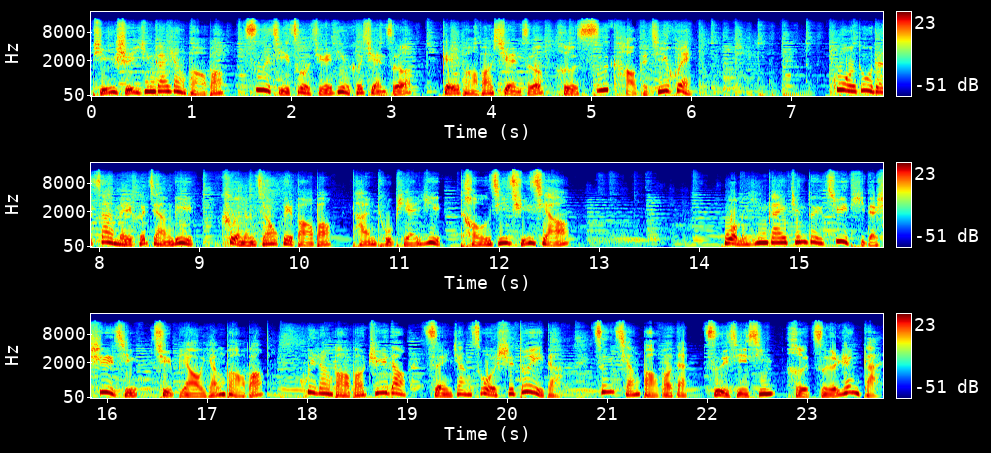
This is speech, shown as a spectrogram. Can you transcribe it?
平时应该让宝宝自己做决定和选择，给宝宝选择和思考的机会。过度的赞美和奖励可能教会宝宝贪图便宜、投机取巧。我们应该针对具体的事情去表扬宝宝，会让宝宝知道怎样做是对的，增强宝宝的自信心和责任感。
